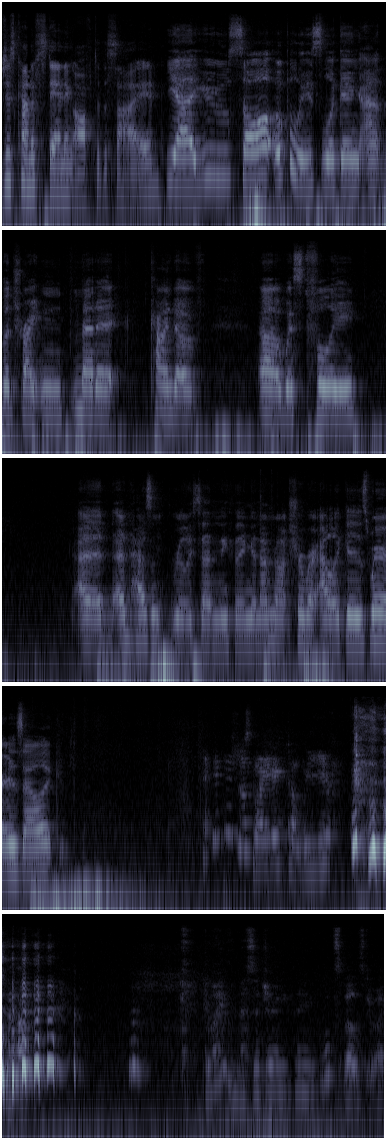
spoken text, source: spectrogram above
just kind of standing off to the side. yeah, you saw Opalise looking at the Triton medic kind of uh, wistfully and, and hasn't really said anything, and I'm not sure where Alec is. Where is Alec? I think he's just waiting to leave. Do I have a message or anything? What spells do I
